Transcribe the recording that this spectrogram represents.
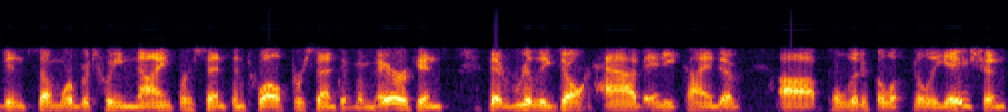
been somewhere between nine percent and twelve percent of Americans that really don't have any kind of uh, political affiliation.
